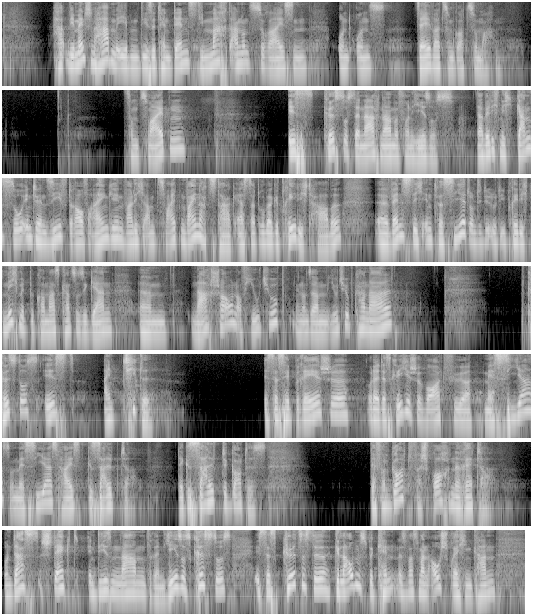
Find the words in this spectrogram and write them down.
wir Menschen haben eben diese Tendenz, die Macht an uns zu reißen und uns selber zum Gott zu machen. Zum Zweiten ist Christus der Nachname von Jesus. Da will ich nicht ganz so intensiv drauf eingehen, weil ich am zweiten Weihnachtstag erst darüber gepredigt habe. Äh, Wenn es dich interessiert und du die Predigt nicht mitbekommen hast, kannst du sie gern ähm, nachschauen auf YouTube, in unserem YouTube-Kanal. Christus ist ein Titel, ist das hebräische oder das griechische Wort für Messias und Messias heißt Gesalbter, der Gesalbte Gottes der von Gott versprochene Retter. Und das steckt in diesem Namen drin. Jesus Christus ist das kürzeste Glaubensbekenntnis, was man aussprechen kann,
